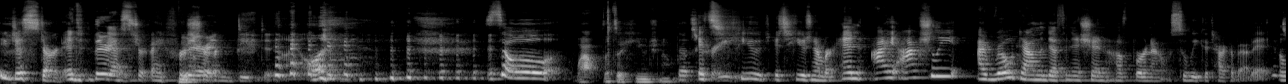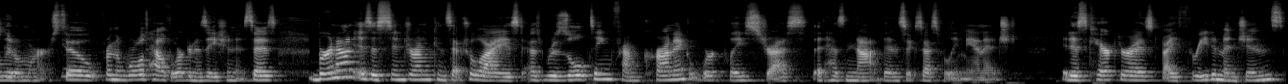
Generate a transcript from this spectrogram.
They just started They're- yesterday for They're sure. in deep denial. So Wow, that's a huge number. That's it's crazy. huge. It's a huge number. And I actually I wrote down the definition of burnout so we could talk about it a little more. So from the World Health Organization it says burnout is a syndrome conceptualized as resulting from chronic workplace stress that has not been successfully managed. It is characterized by three dimensions:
